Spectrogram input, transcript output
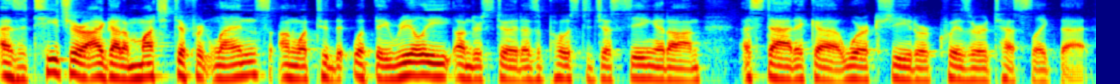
as a teacher, I got a much different lens on what, to what they really understood as opposed to just seeing it on a static uh, worksheet or quiz or a test like that.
